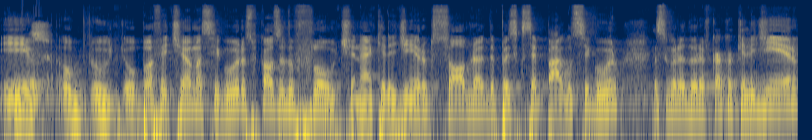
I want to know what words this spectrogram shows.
E o, o, o, Buffett ama seguros por causa do float, né? Aquele dinheiro que sobra depois que você paga o seguro, a seguradora fica com aquele dinheiro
